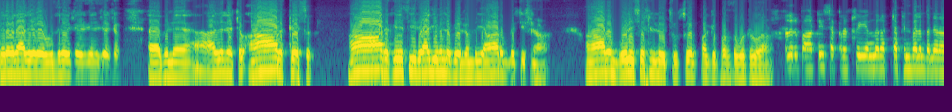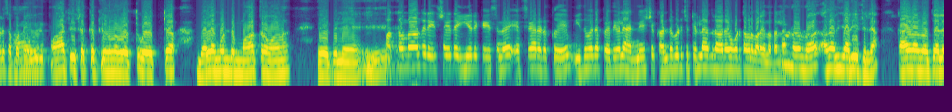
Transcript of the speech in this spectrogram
നിരപരാധികളെ ഉപദ്രവിച്ചു കഴിഞ്ഞതിന് ശേഷം പിന്നെ അതിന് ആറ് കേസ്. ആറ് കേസ് ഈ രാജീവിന്റെ പേരിലുണ്ട്. ഈ ആറും പെറ്റീഷനാണ് ആറും പോലീസ് സ്റ്റേഷനിൽ വെച്ച് ഉത്തീർപ്പാക്കി പുറത്തു പോയിട്ടുള്ളതാണ്. അതൊരു പാർട്ടി സെക്രട്ടറി എന്നൊരൊറ്റ പിൻബലം തന്നെയാണ് സപ്പോർട്ട് ഒരു പാർട്ടി സെക്രട്ടറി എന്നുള്ള ഒറ്റ ബലം കൊണ്ട് മാത്രമാണ് പിന്നെ ഈ പത്തൊമ്പതാം തീയതി രജിസ്റ്റർ ചെയ്ത ഈ ഒരു കേസിന് എഫ്ഐആർ എടുക്കുകയും ഇതുവരെ പ്രതികളെ അന്വേഷിച്ച് കണ്ടുപിടിച്ചിട്ടില്ല എന്നൊരു ആരോപണം കൂടെ താങ്കൾ പറയുന്നുണ്ടല്ലോ. അതെനിക്ക് അറിയത്തില്ല. കാരണം എന്ന് വെച്ചാൽ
